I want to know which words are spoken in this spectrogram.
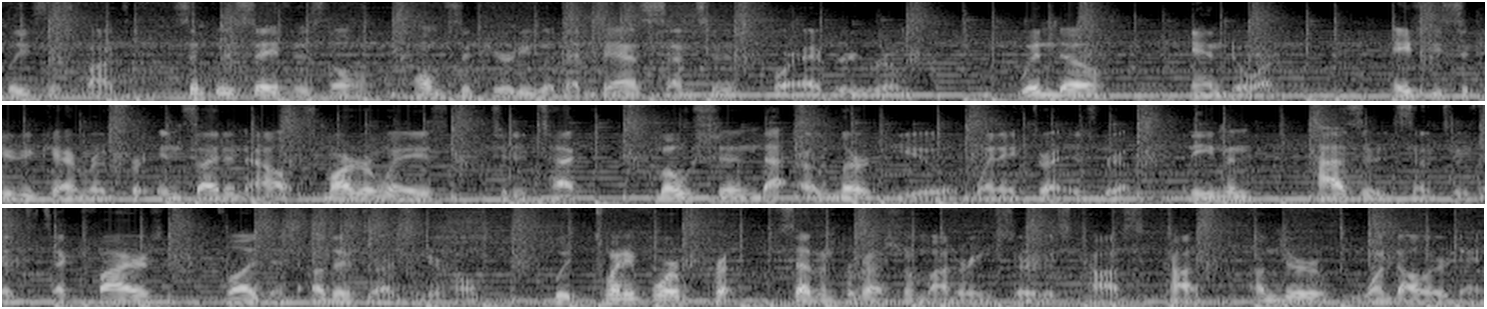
police response. SimpliSafe is the home security with advanced sensors for every room, window, and door. HD security cameras for inside and out, smarter ways to detect motion that alert you when a threat is real, and even hazard sensors that detect fires, floods, and other threats in your home. With 24 7 professional monitoring service costs cost under $1 a day,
